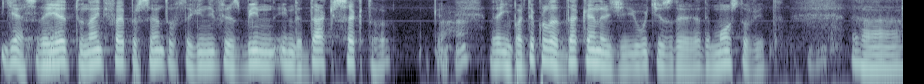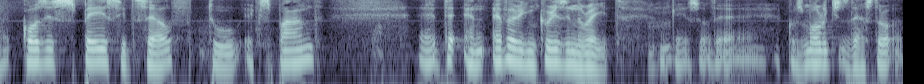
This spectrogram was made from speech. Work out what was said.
yes, they add to 95% of the universe being in the dark sector. Okay. Uh-huh. The, in particular, dark energy, which is the, the most of it, uh, causes space itself to expand at an ever increasing rate. Mhm. Okay, so the cosmologists, the, astro-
